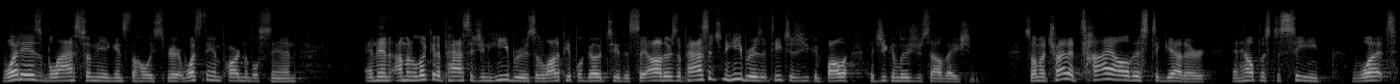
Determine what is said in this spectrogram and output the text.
What is blasphemy against the Holy Spirit? What's the unpardonable sin? And then I'm going to look at a passage in Hebrews that a lot of people go to that say, oh, there's a passage in Hebrews that teaches you can follow, that you can lose your salvation. So I'm going to try to tie all this together and help us to see what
